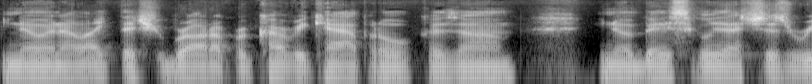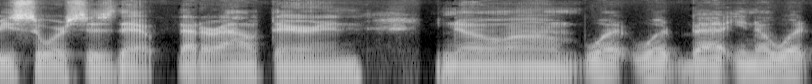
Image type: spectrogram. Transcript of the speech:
you know, and I like that you brought up recovery capital because um you know basically that's just resources that that are out there, and you know um what what bet you know what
